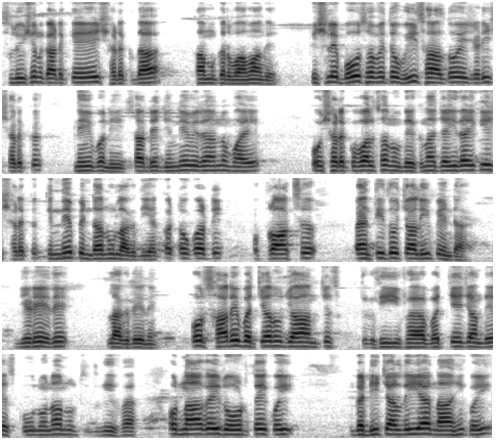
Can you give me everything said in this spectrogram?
ਸੋਲੂਸ਼ਨ ਕੱਢ ਕੇ ਇਹ ਸੜਕ ਦਾ ਕੰਮ ਕਰਵਾਵਾਂਗੇ। ਪਿਛਲੇ ਬਹੁਤ ਸਮੇਂ ਤੋਂ 20 ਸਾਲ ਤੋਂ ਇਹ ਜਿਹੜੀ ਸੜਕ ਨਹੀਂ ਬਣੀ, ਸਾਡੇ ਜਿੰਨੇ ਵੀ ਰਹਿਨੁਮਾਏ ਉਹ ਸੜਕ ਵੱਲ ਸਾਨੂੰ ਦੇਖਣਾ ਚਾਹੀਦਾ ਹੈ ਕਿ ਇਹ ਸੜਕ ਕਿੰਨੇ ਪਿੰਡਾਂ ਨੂੰ ਲੱਗਦੀ ਹੈ। ਘੱਟੋ ਘੱਟ ਅਪਰੋਕਸ 35 ਤੋਂ 40 ਪਿੰਡ ਆ ਜਿਹੜੇ ਇਹਦੇ ਲੱਗਦੇ ਨੇ। ਔਰ ਸਾਰੇ ਬੱਚਿਆਂ ਨੂੰ ਜਾਣ 'ਚ ਤਕਲੀਫ ਹੈ ਬੱਚੇ ਜਾਂਦੇ ਸਕੂਲ, ਉਹਨਾਂ ਨੂੰ ਤਕਲੀਫ ਹੈ ਔਰ ਨਾ ਕੋਈ ਰੋਡ ਤੇ ਕੋਈ ਗੱਡੀ ਚੱਲ ਰਹੀ ਆ, ਨਾ ਹੀ ਕੋਈ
